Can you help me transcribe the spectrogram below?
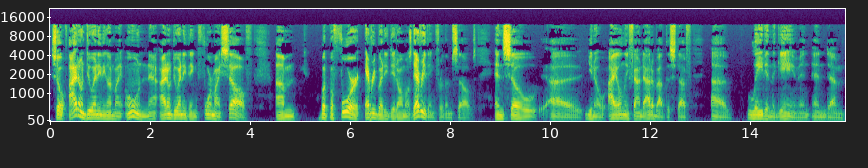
So I don't do anything on my own now. I don't do anything for myself. Um, but before, everybody did almost everything for themselves, and so uh, you know, I only found out about this stuff uh, late in the game, and and um,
